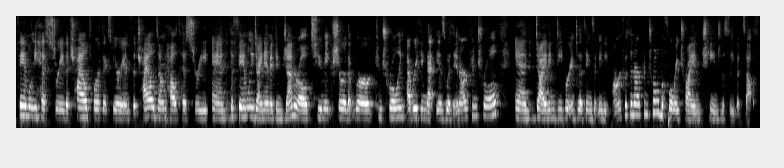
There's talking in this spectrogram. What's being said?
family history, the child's birth experience, the child's own health history, and the family dynamic in general to make sure that we're controlling everything that is within our control and diving deeper into the things that maybe aren't within our control before we try and change the sleep itself.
